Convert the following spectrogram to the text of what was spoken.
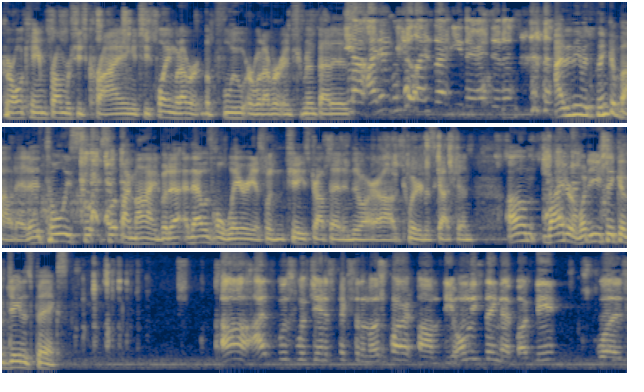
girl came from, where she's crying and she's playing whatever the flute or whatever instrument that is. Yeah, I didn't realize that either. I didn't. I didn't even think about it. It totally slipped, slipped my mind, but uh, that was hilarious when Chase dropped that into our uh, Twitter discussion. Um, Reider, what do you think of Jayna's picks? Uh, I was with Jayna's picks for the most part. Um, the only thing that bugged me was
